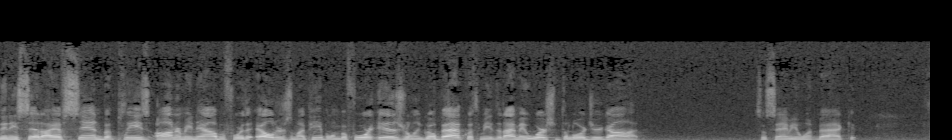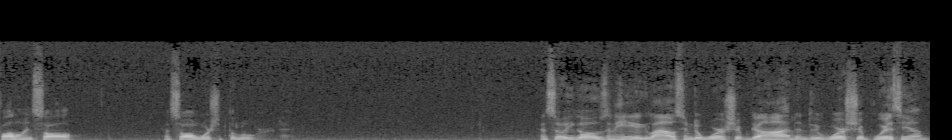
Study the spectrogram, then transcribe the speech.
Then he said, I have sinned, but please honor me now before the elders of my people and before Israel, and go back with me, that I may worship the Lord your God. So Samuel went back, following Saul, and Saul worshiped the Lord. And so he goes and he allows him to worship God and to worship with him.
